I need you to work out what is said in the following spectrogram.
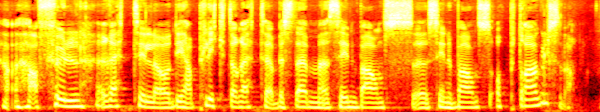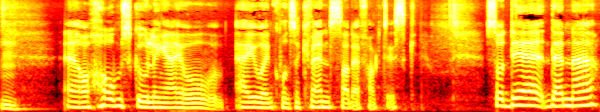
har full rett til, og de har plikt og rett til å bestemme sin barns, eh, sine barns oppdragelse, da. Mm. Eh, og homeschooling er jo, er jo, en konsekvens av det, faktisk. Så det, denne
